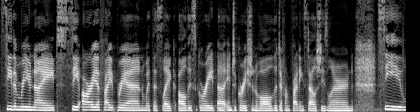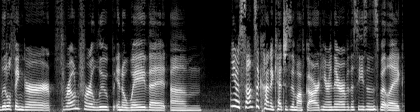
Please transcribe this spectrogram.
see them reunite, see Arya fight Brienne with this like all this great uh, integration of all the different fighting styles she's learned. See Littlefinger thrown for a loop in a way that um you know Sansa kind of catches him off guard here and there over the seasons, but like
